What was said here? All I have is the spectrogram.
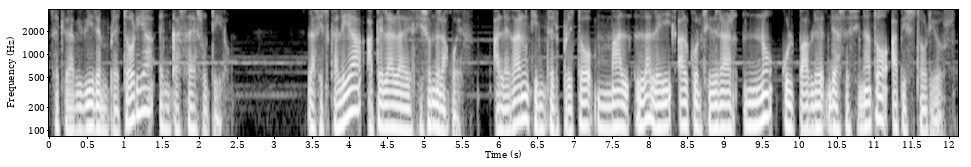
se queda a vivir en Pretoria, en casa de su tío. La Fiscalía apela a la decisión de la juez. Alegan que interpretó mal la ley al considerar no culpable de asesinato a Pistorius.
